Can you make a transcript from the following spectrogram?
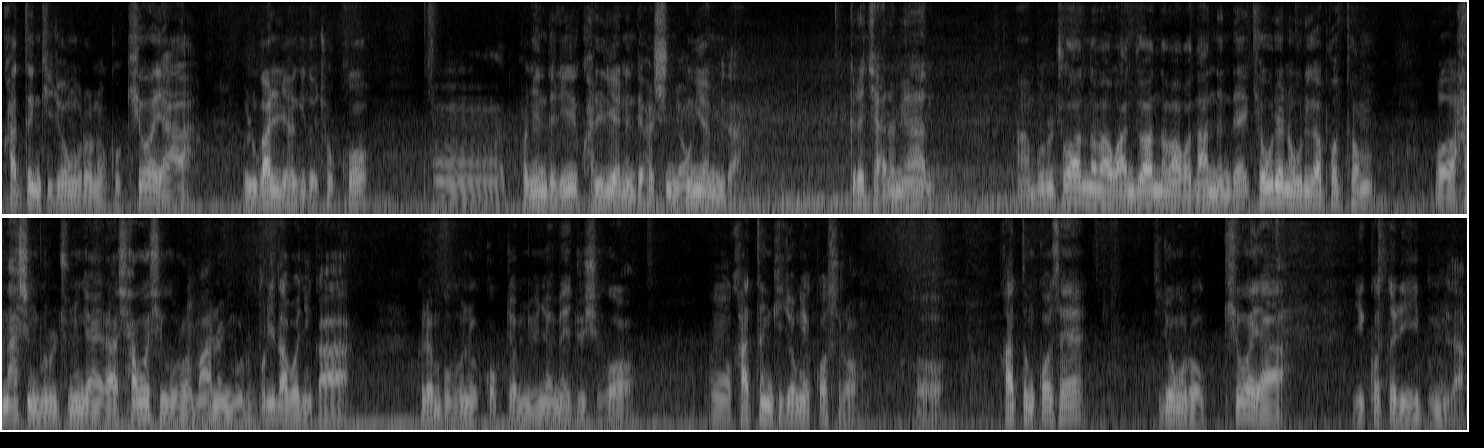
같은 기종으로 놓고 키워야 물 관리하기도 좋고 어, 본인들이 관리하는데 훨씬 용이합니다. 그렇지 않으면 아, 물을 좋아하는 놈하고 안 좋아하는 놈하고 났는데 겨울에는 우리가 보통 뭐 하나씩 물을 주는 게 아니라 샤워식으로 많은 물을 뿌리다 보니까 그런 부분을 꼭 좀 유념해 주시고 어, 같은 기종의 꽃으로 또 같은 꽃에 기종으로 키워야 이 꽃들이 이쁩니다.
